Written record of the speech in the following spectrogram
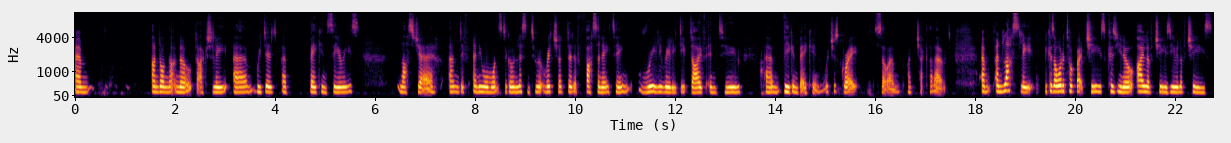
um and on that note actually um we did a baking series last year and if anyone wants to go and listen to it richard did a fascinating really really deep dive into um, vegan baking which is great so um, i'd check that out um, and lastly because i want to talk about cheese because you know i love cheese you love cheese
